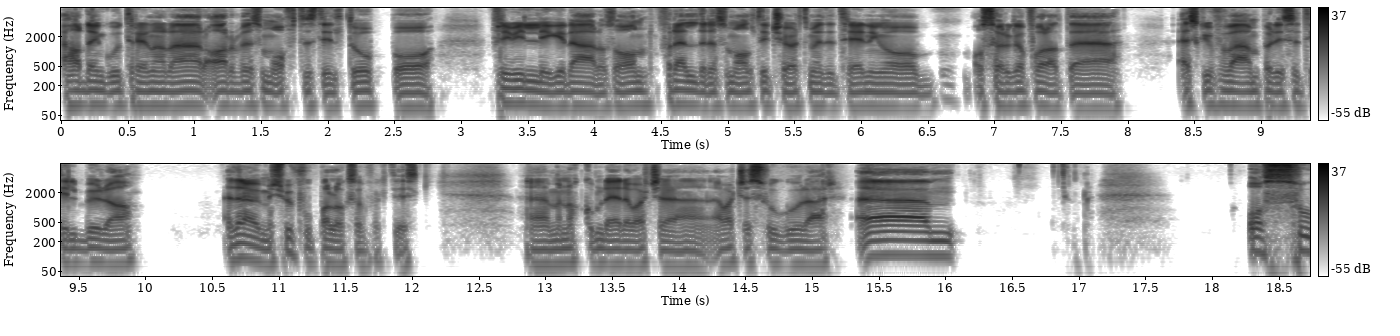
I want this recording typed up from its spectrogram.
Jeg hadde en god trener der, Arve som ofte stilte opp, og frivillige der og sånn. Foreldre som alltid kjørte meg til trening og, og sørga for at jeg, jeg, skulle få være med på disse tilbudene. Jeg drev mye med fotball også, faktisk. Eh, men nok om det. det var ikke, jeg var ikke så god der. Um, og så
